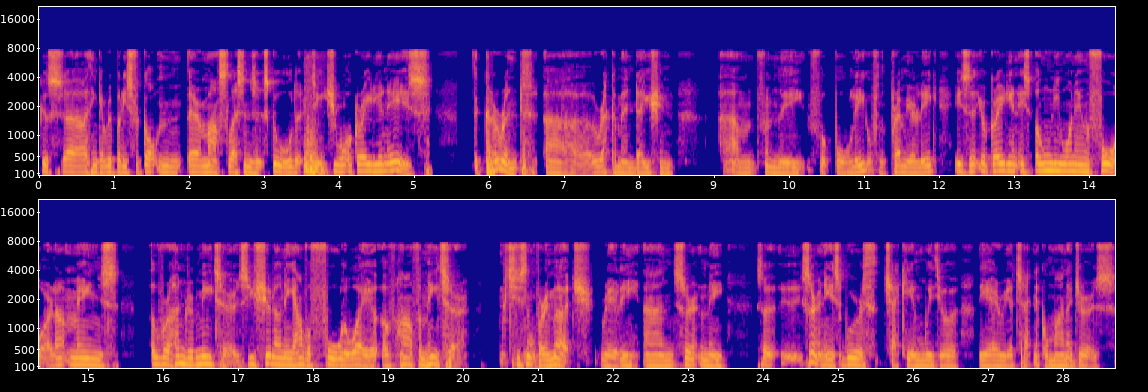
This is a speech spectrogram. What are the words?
because uh, I think everybody's forgotten their maths lessons at school that teach you what a gradient is. The current uh, recommendation um, from the Football League or from the Premier League is that your gradient is only one in four. That means over 100 meters, you should only have a fall away of half a meter, which is not very much, really. And certainly, so certainly it's worth checking with your the area technical managers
